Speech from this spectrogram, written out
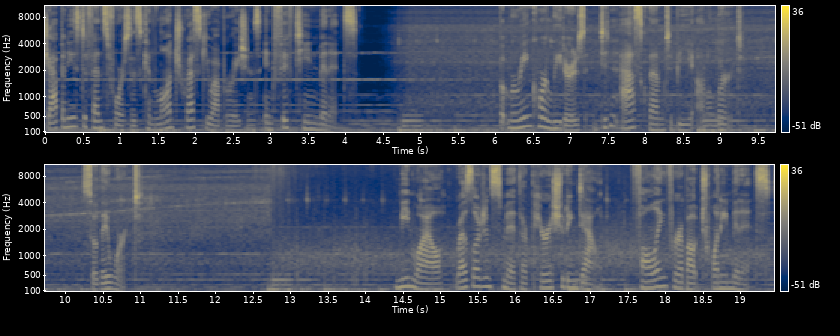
Japanese Defense Forces can launch rescue operations in 15 minutes. But Marine Corps leaders didn't ask them to be on alert, so they weren't. Meanwhile, Resilard and Smith are parachuting down, falling for about 20 minutes.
